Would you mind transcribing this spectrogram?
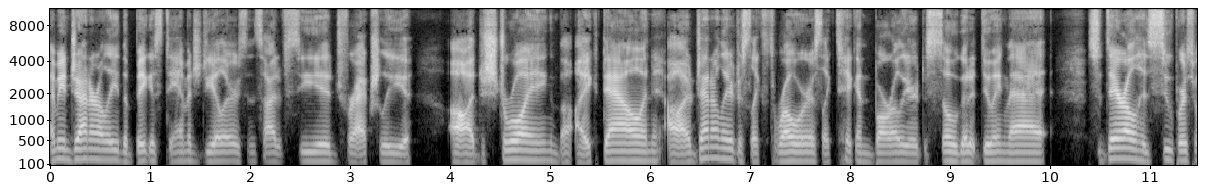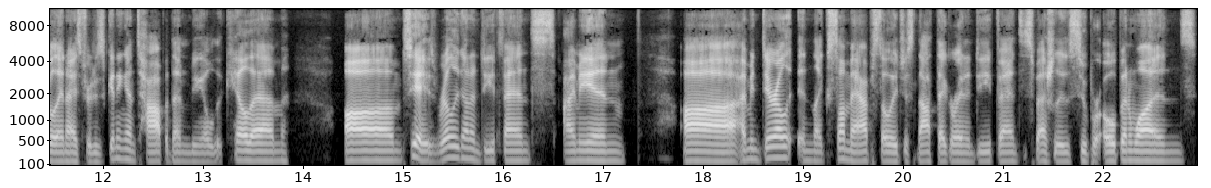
I mean, generally, the biggest damage dealers inside of Siege for actually uh, destroying the Ike down uh, generally are just like throwers, like Tick and Barley are just so good at doing that. So Darryl, his super is really nice for just getting on top of them, being able to kill them. Um, so yeah, he's really good on defense. I mean, uh, I mean, Darryl in like some maps though, he's just not that great in defense, especially the super open ones.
